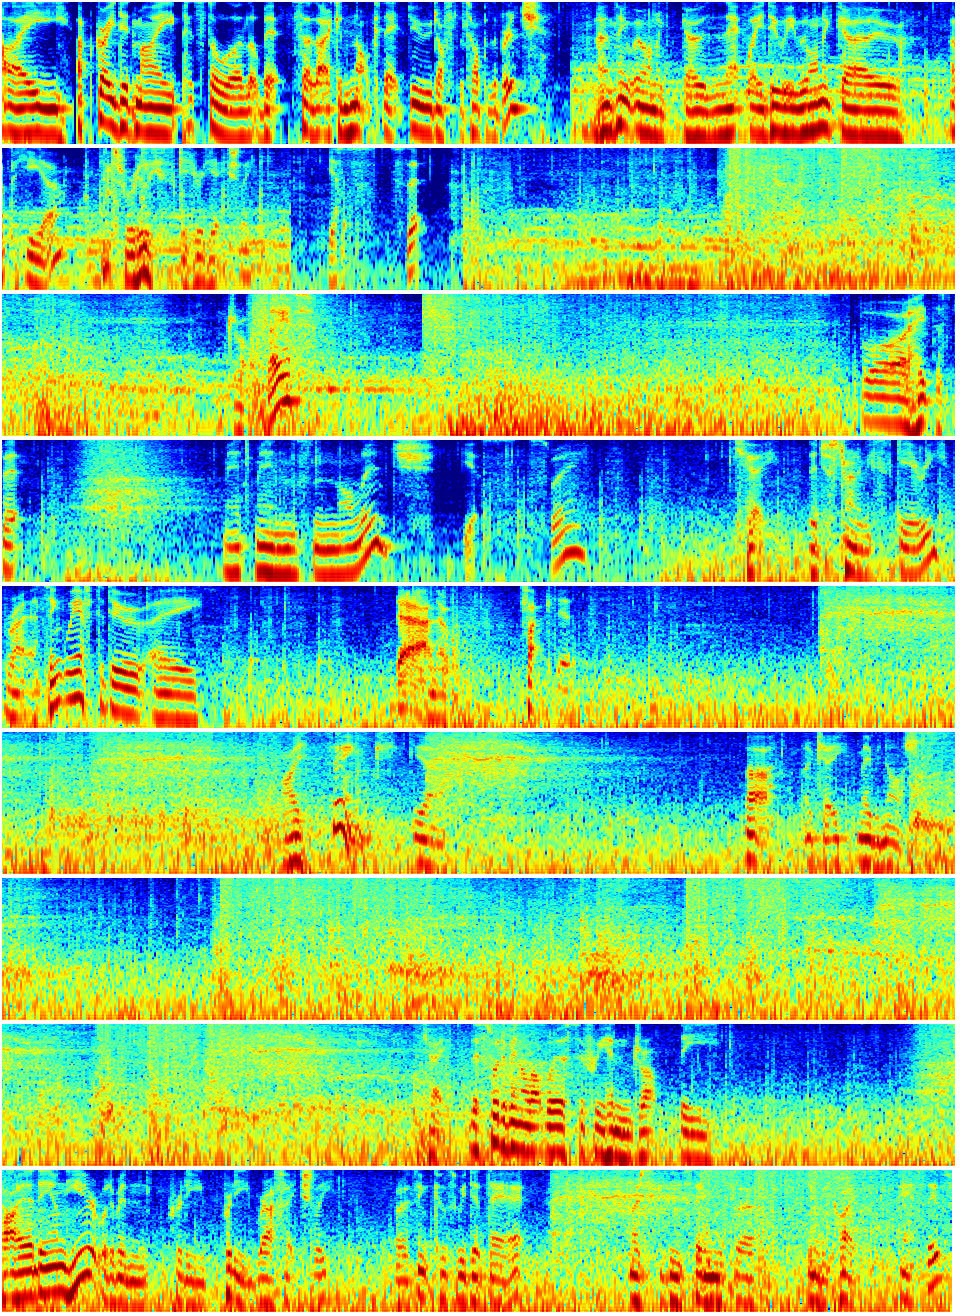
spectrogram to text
I upgraded my pistol a little bit so that I could knock that dude off the top of the bridge. I don't think we want to go that way, do we? We want to go up here. It's really scary, actually. Yes, that's it. Drop that. Oh, I hate this bit. Madman's knowledge. Yes, this way. Okay, they're just trying to be scary. Right, I think we have to do a... Ah, no. Fuck it. I think, yeah. Ah, okay, maybe not. This would have been a lot worse if we hadn't dropped the fire down here. It would have been pretty, pretty rough actually. But I think because we did that, most of these things are going to be quite passive.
